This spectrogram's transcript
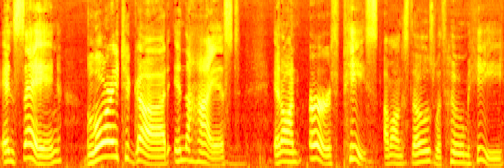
and saying, Glory to God in the highest, and on earth peace amongst those with whom he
